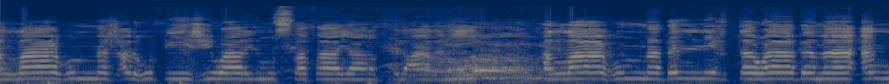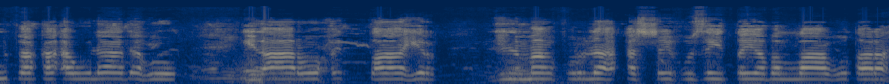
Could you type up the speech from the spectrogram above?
اللهم اجعله في جوار المصطفى يا رب العالمين. اللهم بلغ ثواب ما أنفق أولاده إلى روح الطاهر. للمغفر له الشيخ زيد طيب الله طره.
